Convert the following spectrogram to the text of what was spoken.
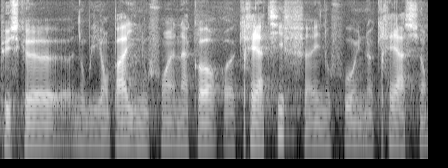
puisque, n'oublions pas, il nous faut un accord créatif, il nous faut une création.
